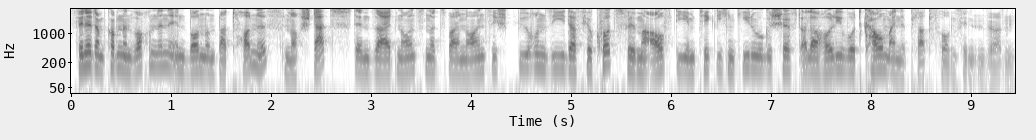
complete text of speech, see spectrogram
Findet am kommenden Wochenende in Bonn und Bad Honnef noch statt, denn seit 1992 spüren sie dafür Kurzfilme auf, die im täglichen Kinogeschäft aller Hollywood kaum eine Plattform finden würden.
